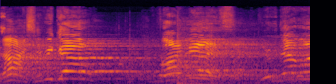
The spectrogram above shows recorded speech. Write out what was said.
Nice, here we go. Five minutes. Do that way.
